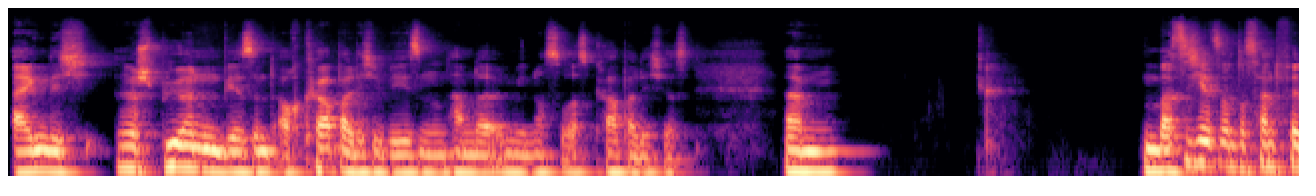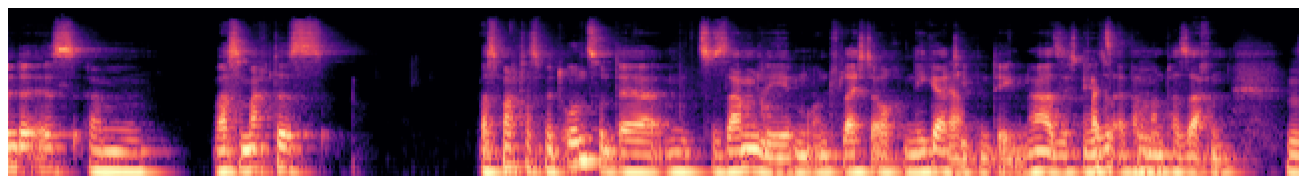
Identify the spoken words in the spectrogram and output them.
eigentlich ne, spüren, wir sind auch körperliche Wesen und haben da irgendwie noch so was Körperliches. Ähm, was ich jetzt interessant finde, ist, ähm, was macht es was macht das mit uns und der Zusammenleben und vielleicht auch negativen ja. Dingen? Ne? Also ich nehme also, jetzt einfach mal ein paar Sachen. Mhm.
